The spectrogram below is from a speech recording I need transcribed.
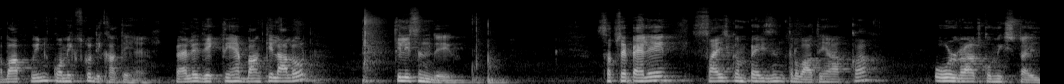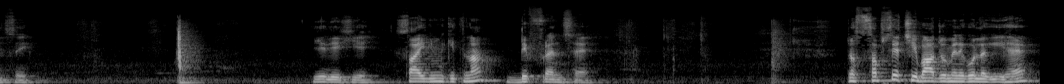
अब आपको इन कॉमिक्स को दिखाते हैं। पहले देखते हैं बांकेलाल और तिलिसन देव सबसे पहले साइज़ कंपैरिजन करवाते हैं आपका। ओल्ड राज कॉमिक स्टाइल से। ये देखिए, साइज़ में कितना डिफरेंस है। जो सबसे अच्छी बात जो मेरे को लगी है,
